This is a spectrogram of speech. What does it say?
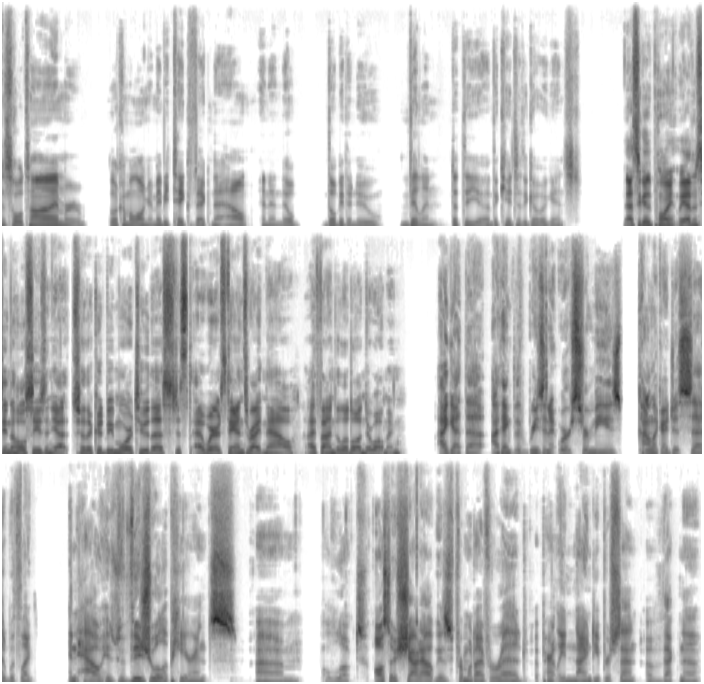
this whole time, or they'll come along and maybe take Vecna out, and then they'll they'll be the new villain that the uh, the kids have to go against. That's a good point. We haven't seen the whole season yet, so there could be more to this. Just at where it stands right now, I find it a little underwhelming. I get that. I think the reason it works for me is kind of like I just said with like and how his visual appearance um, looked. Also, shout out because from what I've read, apparently ninety percent of Vecna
